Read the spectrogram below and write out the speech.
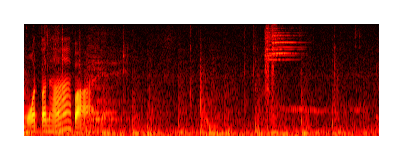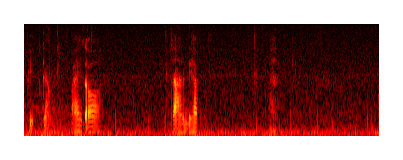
หมดปัญหาไปผิดกรรม ไปต่อ จานดีครับ ไป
